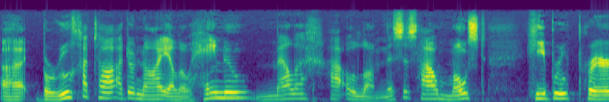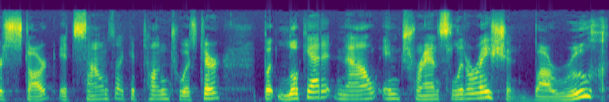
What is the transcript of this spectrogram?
Uh, Baruch atah Adonai Eloheinu melech haolam. This is how most Hebrew prayers start. It sounds like a tongue twister, but look at it now in transliteration. Baruch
